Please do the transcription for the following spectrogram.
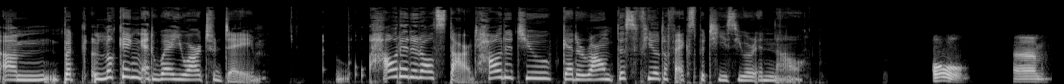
Um, but looking at where you are today, how did it all start? How did you get around this field of expertise you are in now? Oh, um,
